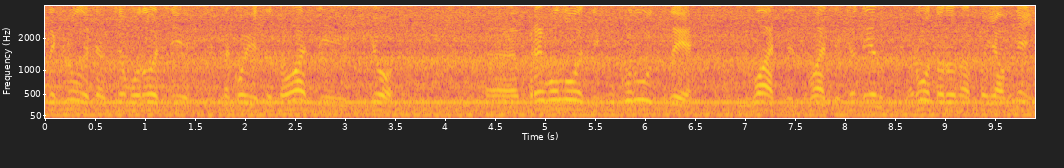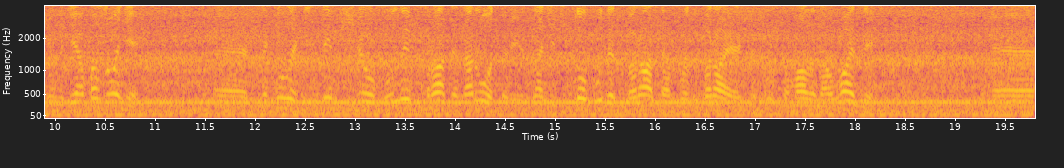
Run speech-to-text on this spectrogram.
стикнулися в цьому році з такою ситуацією, що е, при волозі кукурудзи 20-21 ротор у нас стояв в нижньому діапазоні. Е, стикнулися з тим, що були втрати на роторі. Значить, хто буде збирати або збирає, що просто мали на увазі. Е,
